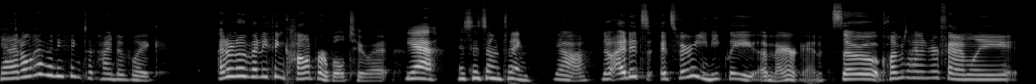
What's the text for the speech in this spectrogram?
Yeah, I don't have anything to kind of like I don't know of anything comparable to it. Yeah, it's its own thing. Yeah. No, and it's it's very uniquely American. So Clementine and her family,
